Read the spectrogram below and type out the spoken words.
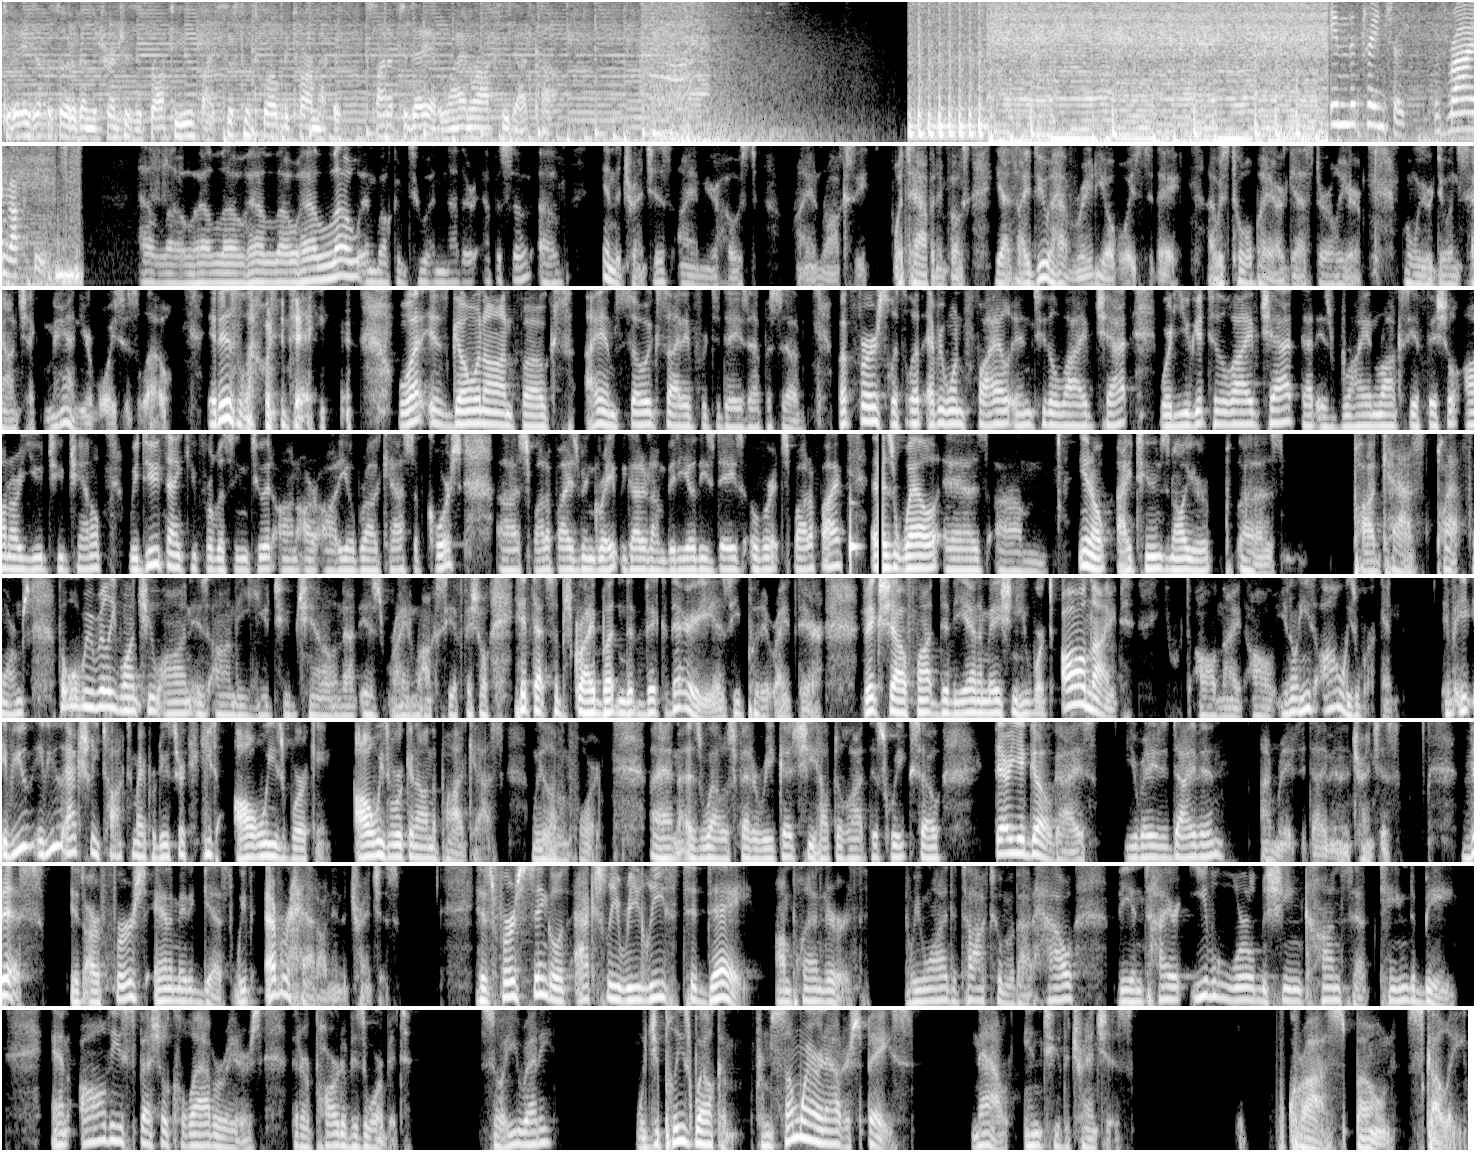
Today's episode of In the Trenches is brought to you by System 12 Guitar Method. Sign up today at ryanroxy.com. In the Trenches with Ryan Roxy. Hello, hello, hello, hello, and welcome to another episode of In the Trenches. I am your host, Ryan Roxy. What's happening, folks? Yes, I do have radio voice today. I was told by our guest earlier when we were doing sound check, man, your voice is low. It is low today. what is going on, folks? I am so excited for today's episode. But first, let's let everyone file into the live chat. Where do you get to the live chat? That is Ryan Roxy Official on our YouTube channel. We do thank you for listening to it on our audio broadcast, of course. Uh, Spotify has been great. We got it on video these days over at Spotify, as well as um, you know iTunes and all your uh, podcast platforms. But what we really want you on is on the YouTube channel, and that is Ryan Roxy Official. Hit that subscribe button that Vic, there he is. He put it right there. Vic Chalfant did the animation. He worked all night. He worked all night. All, you know, he's always working. If, if you if you actually talk to my producer, he's always working always working on the podcast. We love him for it. And as well as Federica, she helped a lot this week. So there you go, guys. You ready to dive in? I'm ready to dive in the trenches. This is our first animated guest we've ever had on In the Trenches. His first single is actually released today on planet Earth. And we wanted to talk to him about how the entire evil world machine concept came to be and all these special collaborators that are part of his orbit. So, are you ready? Would you please welcome from somewhere in outer space now into the trenches. Crossbone Scully.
